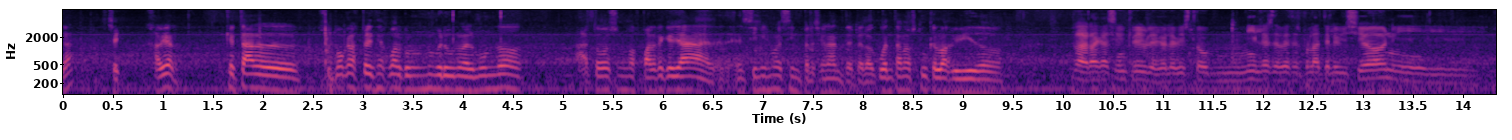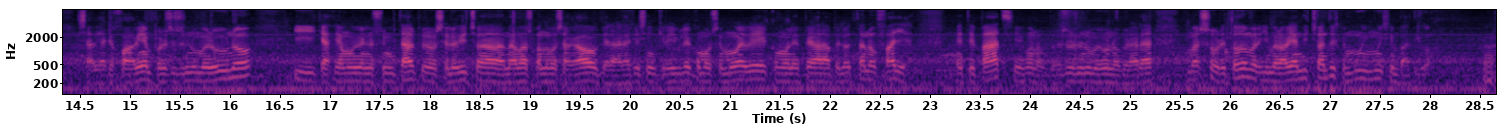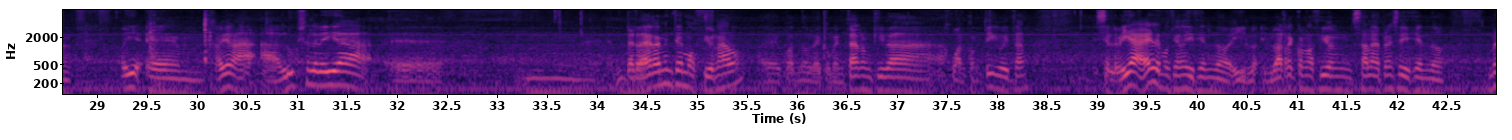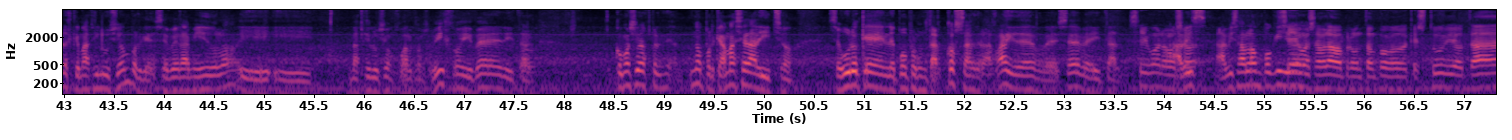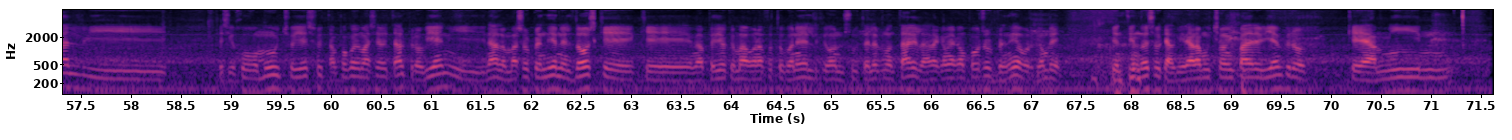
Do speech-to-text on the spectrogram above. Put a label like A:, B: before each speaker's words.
A: ¿Ya?
B: Sí.
A: Javier, ¿qué tal? Supongo que la experiencia de jugar con un número uno del mundo a todos nos parece que ya en sí mismo es impresionante, pero cuéntanos tú que lo has vivido.
C: La verdad que ha sido increíble, yo lo he visto miles de veces por la televisión y sabía que jugaba bien, por eso es el número uno y que hacía muy bien el swing y tal, pero se lo he dicho nada más cuando me he sacado, que la verdad que es increíble cómo se mueve, cómo le pega la pelota, no falla, mete pads y bueno, por eso es el número uno, pero ahora más sobre todo, y me lo habían dicho antes, que muy muy simpático.
A: Oye, eh, Javier, a, a, Luke se le veía eh, mm, verdaderamente emocionado eh, cuando le comentaron que iba a jugar contigo y tal. Se le veía a él emocionado diciendo, y lo, y lo, ha reconocido en sala de prensa diciendo, hombre, es que me hace ilusión porque se ve a mi ídolo y, y, me hace ilusión jugar con su hijo y ver y tal. ¿Cómo se lo No, porque además se le ha dicho, seguro que le puedo preguntar cosas de la Ryder, de Sebe y tal.
C: Sí, bueno,
A: ¿Habéis, a... ¿habéis hablado un poquillo?
C: Sí, hemos hablado, preguntado un poco de qué estudio, tal, y que si juego mucho y eso, y tampoco demasiado y tal, pero bien. Y nada, lo más sorprendido en el 2 que, que, me ha pedido que me haga una foto con él, con su teléfono tal, y la verdad que me ha quedado un poco sorprendido, porque hombre, yo entiendo eso, que admirara mucho a mi padre bien, pero que a mí,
